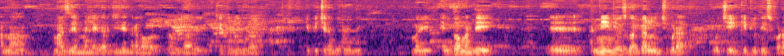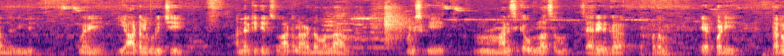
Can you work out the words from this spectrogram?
అన్న మాజీ ఎమ్మెల్యే గారు జితేంద్ర గౌ- గౌడ్ గారి చేతుల మీదుగా ఇప్పించడం జరిగింది. మరి ఎంతోమంది అన్ని నియోజకవర్గాల నుంచి కూడా వచ్చి కిట్లు తీసుకోవడం జరిగింది. మరి ఈ ఆటల గురించి అందరికీ తెలుసు. ఆటలు ఆడడం వల్ల మనిషికి మానసిక ఉల్లాసం శారీరక దృక్పథం ఏర్పడి తను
